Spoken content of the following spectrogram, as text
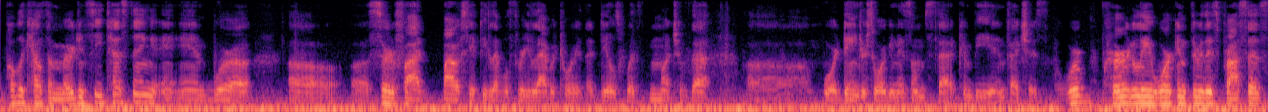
public health emergency testing, and, and we're a, a, a, certified biosafety level three laboratory that deals with much of the uh, more dangerous organisms that can be infectious. We're currently working through this process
